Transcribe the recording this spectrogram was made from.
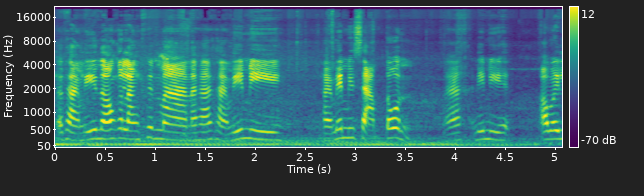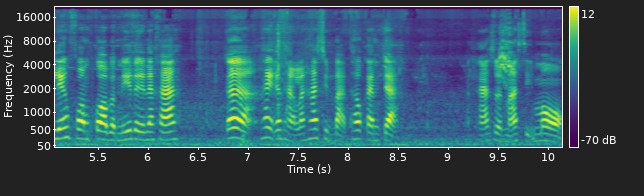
กระถางนี้น้องกำลังขึ้นมานะคะถางนี้มีถางนี้มีสามต้นนะอันนี้มีเอาไปเลี้ยงฟอร์มกอแบบนี้เลยนะคะ ก็ให้กระถางละห้าสิบาทเท่ากันจ้ะนะคะส่วนมาสีหมอก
